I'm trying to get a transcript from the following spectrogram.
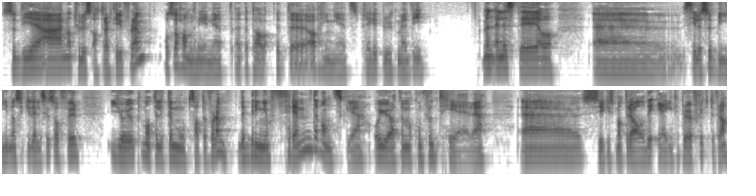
Så de er naturligvis attraktive for dem, og så havner de inn i et, et, et, et avhengighetspreget bruk med de. Men LSD og eh, psilocybin og psykedeliske stoffer gjør jo på en måte litt det motsatte for dem. Det bringer jo frem det vanskelige og gjør at de må konfrontere eh, psykisk materiale de egentlig prøver å flykte fra.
